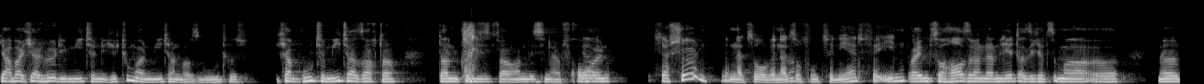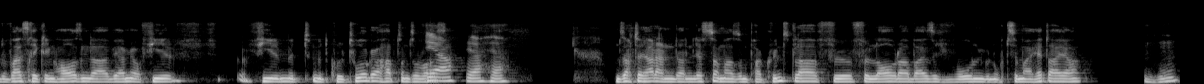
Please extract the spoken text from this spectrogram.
Ja, aber ich erhöhe die Miete nicht. Ich tue meinen Mietern was Gutes. Ich habe gute Mieter, sagt er. Dann können die sich daran ein bisschen erfreuen. Ja, ist ja schön, wenn das so, wenn das so funktioniert für ihn. Bei ihm zu Hause, dann, dann lädt er sich jetzt immer, äh, ne, du weißt, Recklinghausen, da, wir haben ja auch viel, viel mit, mit Kultur gehabt und sowas. Ja, ja, ja. Und sagte, ja, dann, dann lässt er mal so ein paar Künstler für, für Laura bei sich wohnen. Genug Zimmer hätte er ja. Mhm.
